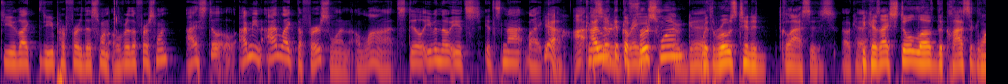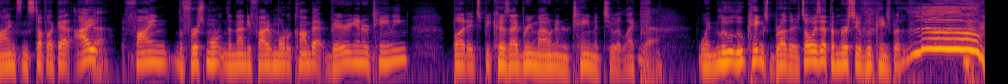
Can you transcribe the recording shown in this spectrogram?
do you like do you prefer this one over the first one? I still, I mean, I like the first one a lot. Still, even though it's it's not like Yeah, I, I look at the first one with rose tinted glasses. Okay. Because I still love the classic lines and stuff like that. I Yeah. find the first Mortal, the '95 Mortal Kombat very entertaining, but it's because I bring my own entertainment to it. Like Yeah. when Liu, Liu Kang's brother, it's always at the mercy of Liu Kang's brother. Liu,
